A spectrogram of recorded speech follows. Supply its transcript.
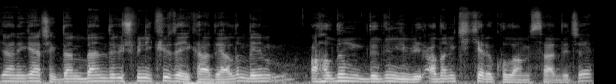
Yani gerçekten ben de 3200 HKD aldım. Benim aldığım dediğim gibi adam iki kere kullanmış sadece.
